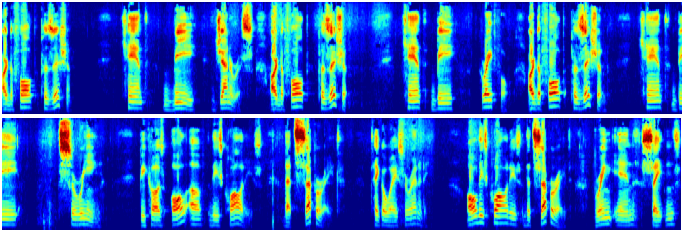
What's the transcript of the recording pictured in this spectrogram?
Our default position can't be generous. Our default position can't be grateful. Our default position can't be serene because all of these qualities that separate take away serenity. All these qualities that separate bring in Satan's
